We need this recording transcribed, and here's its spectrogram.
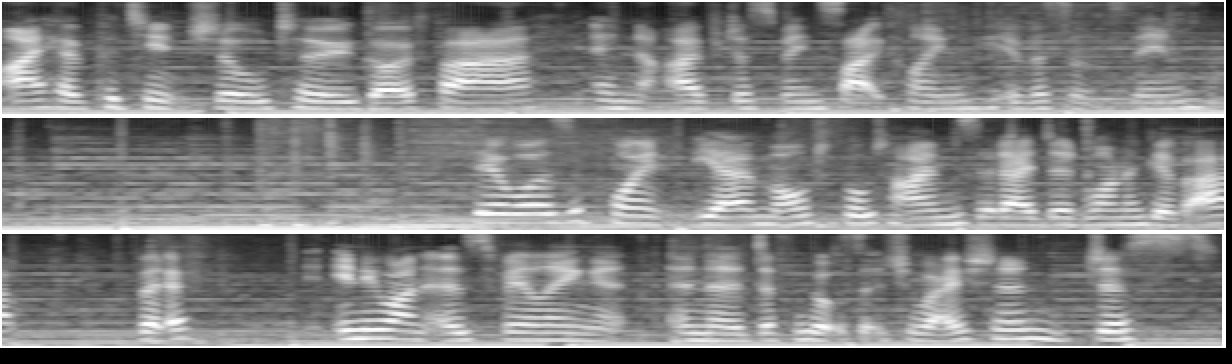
I have potential to go far. And I've just been cycling ever since then. There was a point, yeah, multiple times that I did want to give up. But if anyone is feeling in a difficult situation, just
